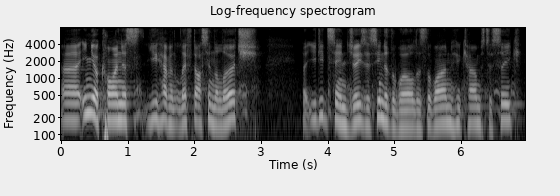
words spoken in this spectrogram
uh, in your kindness you haven't left us in the lurch that you did send Jesus into the world as the one who comes to seek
